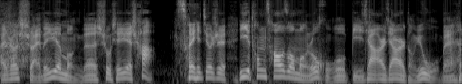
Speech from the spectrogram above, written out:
还说甩得越猛的数学越差。所以就是一通操作猛如虎，比下二加二等于五呗。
